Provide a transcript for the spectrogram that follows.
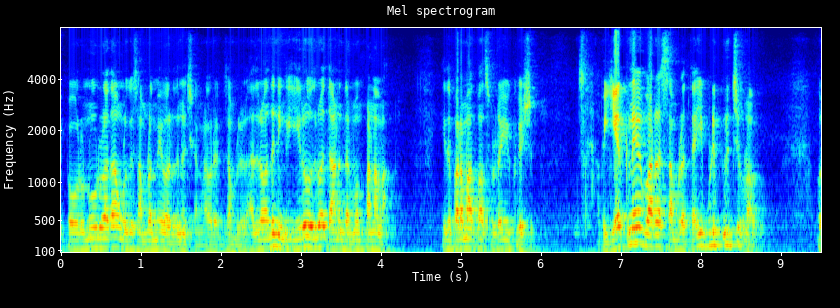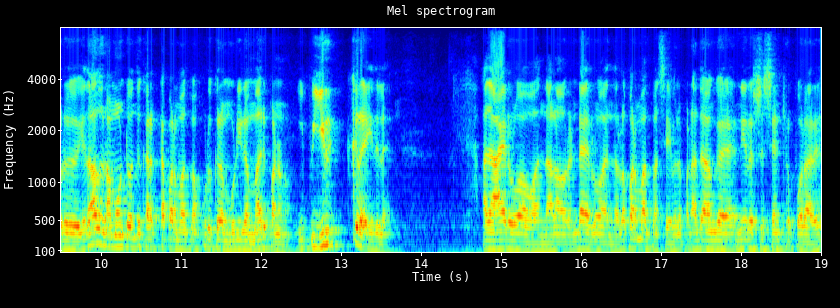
இப்போ ஒரு நூறுரூவா தான் உங்களுக்கு சம்பளமே வருதுன்னு வச்சுக்கோங்களேன் ஒரு எக்ஸாம்பிள் அதில் வந்து நீங்கள் இருபது ரூபா தான தர்மம் பண்ணலாம். இது பரமாத்மா சொல்கிற ஈக்குவேஷன் அப்போ ஏற்கனவே வர சம்பளத்தை இப்படி பிரிச்சுக்கணும். அவர். ஒரு ஏதாவது ஒரு அமௌண்ட் வந்து கரெக்டாக பரமாத்மா கொடுக்குற முடிகிற மாதிரி பண்ணணும். இப்போ இருக்கிற இதில். அது ஆயிரம் ரூபாவாக இருந்தாலும் ரெண்டாயிரம் ரூபா இருந்தாலும் பரமாத்மா சேவையில் பண்ண அது அங்கே நியரஸ்ட் சென்டர் போகிறாரு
